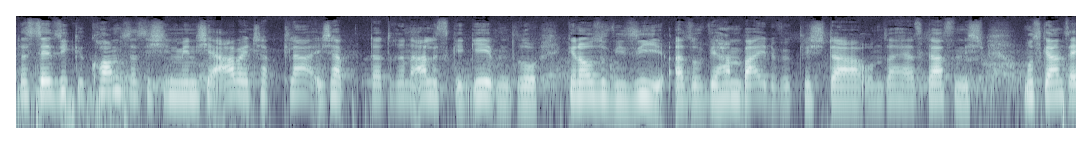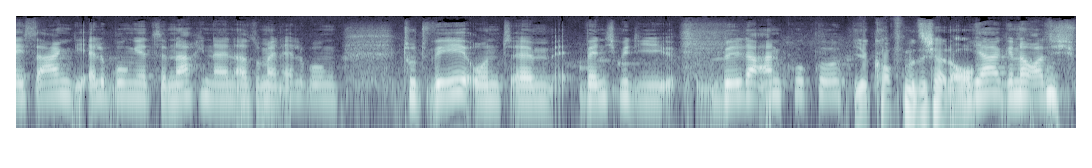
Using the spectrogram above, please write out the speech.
Dass der Sieg gekommen ist, dass ich ihn mir nicht erarbeitet habe, klar, ich habe da drin alles gegeben, so genauso wie sie. Also wir haben beide wirklich da unser Herz gelassen. Ich muss ganz ehrlich sagen, die Ellenbogen jetzt im Nachhinein, also mein Ellenbogen tut weh und ähm, wenn ich mir die Bilder angucke. Ihr Kopf mit Sicherheit auch? Ja, genau. Also ich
